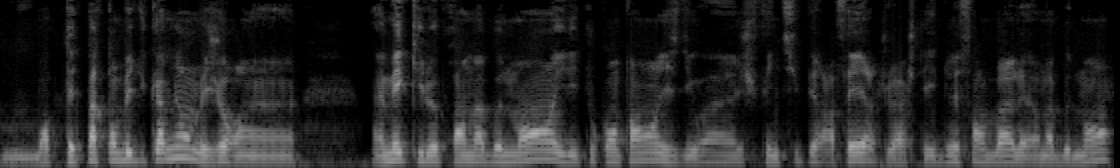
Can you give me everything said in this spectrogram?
Bon, peut-être pas tomber du camion, mais genre un, un mec qui le prend en abonnement, il est tout content, il se dit Ouais, j'ai fait une super affaire, je l'ai acheté 200 balles en abonnement.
